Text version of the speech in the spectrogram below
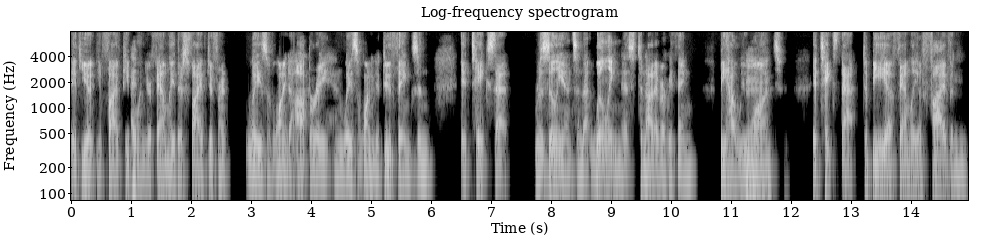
if you, you have five people I, in your family there's five different ways of wanting to operate and ways of wanting to do things and it takes that resilience and that willingness to not have everything be how we mm. want it takes that to be a family of five and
